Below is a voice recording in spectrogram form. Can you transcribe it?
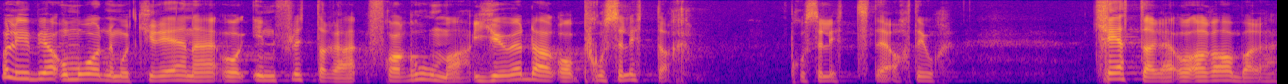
og Libya, områdene mot Kyrene og innflyttere fra Roma, jøder og proselytter. Proselytt, det er artig ord. Kretere og arabere.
